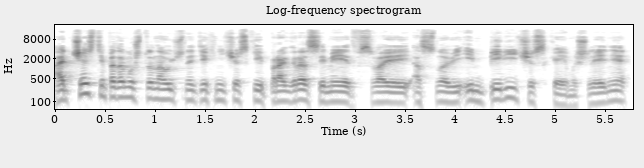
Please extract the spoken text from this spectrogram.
отчасти потому, что научно-технический прогресс имеет в своей основе эмпирическое мышление,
